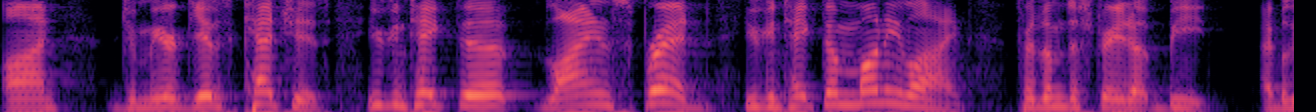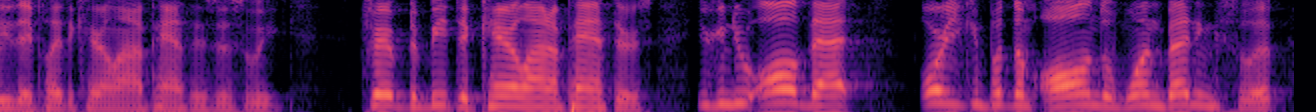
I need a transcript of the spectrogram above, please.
on Jahmyr Gibbs catches. You can take the Lions spread. You can take the money line for them to straight up beat. I believe they play the Carolina Panthers this week. Straight up to beat the Carolina Panthers. You can do all that, or you can put them all into one betting slip.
